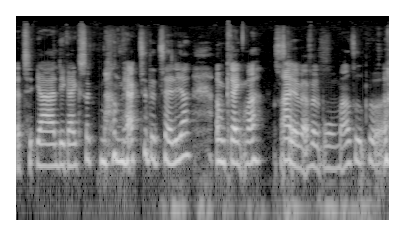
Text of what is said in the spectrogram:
Jeg, t- jeg lægger ikke så meget mærke til detaljer omkring mig. Så skal Nej. jeg i hvert fald bruge meget tid på at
